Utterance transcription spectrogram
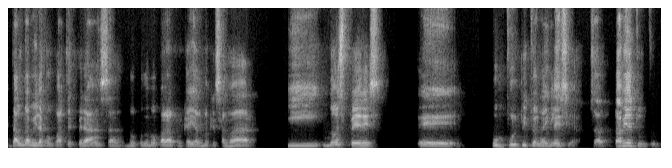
da una vida comparte esperanza, no podemos parar porque hay alma que salvar y no esperes un púlpito en la iglesia. O sea, está bien, tú,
